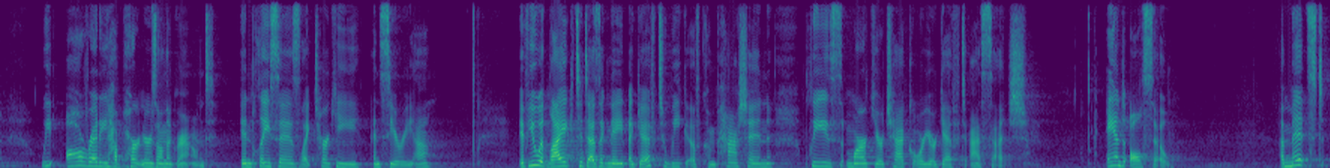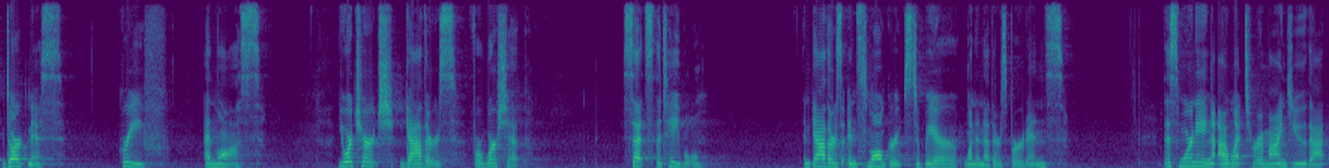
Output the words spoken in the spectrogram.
we already have partners on the ground in places like Turkey and Syria. If you would like to designate a gift to Week of Compassion, please mark your check or your gift as such. And also, amidst darkness, grief, and loss, your church gathers for worship, sets the table, and gathers in small groups to bear one another's burdens. This morning, I want to remind you that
